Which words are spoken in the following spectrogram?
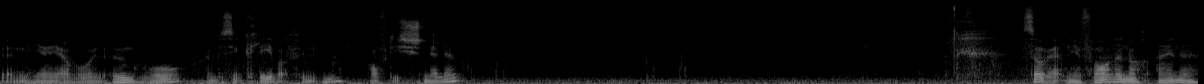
Werden hier ja wohl irgendwo ein bisschen Kleber finden. Auf die Schnelle. So, wir hatten hier vorne noch eine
